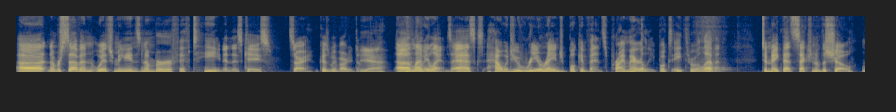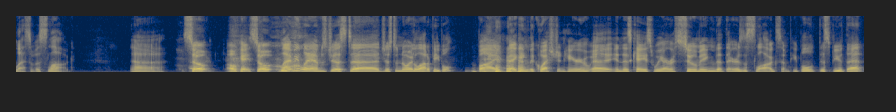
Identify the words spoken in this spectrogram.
uh number seven which means number 15 in this case sorry because we've already done Yeah. uh, Lemmy Lambs asks, "How would you rearrange book events, primarily books eight through eleven, to make that section of the show less of a slog?" Uh, so okay, so Lemmy Lambs just uh, just annoyed a lot of people by begging the question here. Uh, in this case, we are assuming that there is a slog. Some people dispute that.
